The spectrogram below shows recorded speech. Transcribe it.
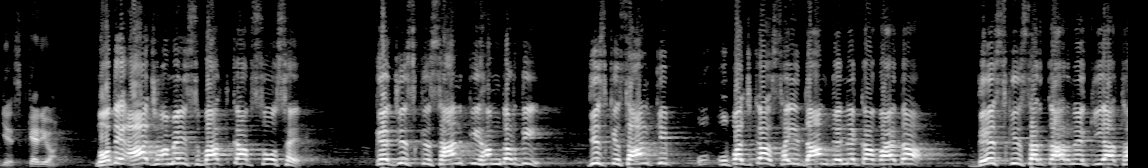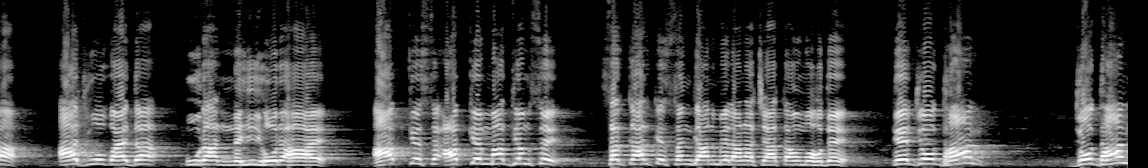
Yes, carry on. महोदय आज हमें इस बात का अफसोस है कि जिस किसान की हमदर्दी, जिस किसान की उपज का सही दाम देने का वायदा देश की सरकार ने किया था, आज वो वायदा पूरा नहीं हो रहा है। आपके आपके माध्यम से सरकार के संज्ञान में लाना चाहता हूँ, महोदय, कि जो धान जो धान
